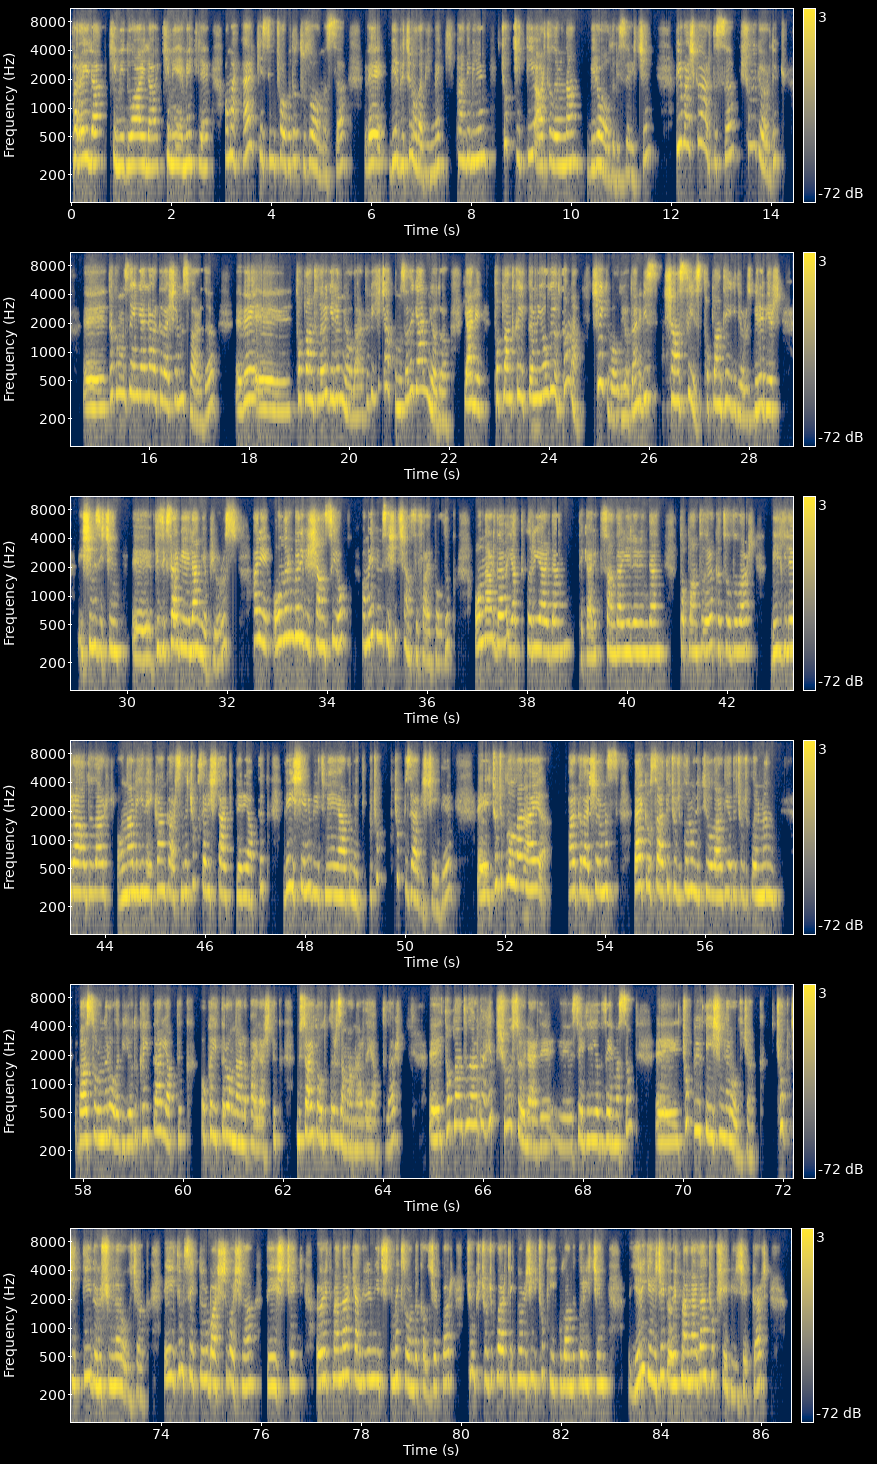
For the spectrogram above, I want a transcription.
parayla, kimi duayla, kimi emekle ama herkesin çorbada tuzu olması ve bir bütün olabilmek pandeminin çok ciddi artılarından biri oldu bizler için. Bir başka artısı şunu gördük. E, takımımızda engelli arkadaşlarımız vardı ve e, toplantılara gelemiyorlardı ve hiç aklımıza da gelmiyordu. Yani toplantı kayıtlarını yolluyorduk ama şey gibi oluyordu. Hani biz şanslıyız, toplantıya gidiyoruz, birebir işimiz için e, fiziksel bir eylem yapıyoruz. Hani onların böyle bir şansı yok ama hepimiz eşit şansa sahip olduk. Onlar da yattıkları yerden, tekerlekli sandalyelerinden toplantılara katıldılar bilgileri aldılar. Onlarla yine ekran karşısında çok güzel iş takipleri yaptık ve iş yerini büyütmeye yardım ettik. Bu çok çok güzel bir şeydi. Ee, çocuklu olan ay arkadaşlarımız belki o saatte çocuklarını uyutuyorlardı ya da çocuklarının bazı sorunları olabiliyordu. Kayıtlar yaptık. O kayıtları onlarla paylaştık. Müsait oldukları zamanlarda yaptılar. E, toplantılarda hep şunu söylerdi e, sevgili Yıldız Elmas'ım. E, çok büyük değişimler olacak çok ciddi dönüşümler olacak. Eğitim sektörü başlı başına değişecek. Öğretmenler kendilerini yetiştirmek zorunda kalacaklar. Çünkü çocuklar teknolojiyi çok iyi kullandıkları için yeri gelecek öğretmenlerden çok şey bilecekler.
